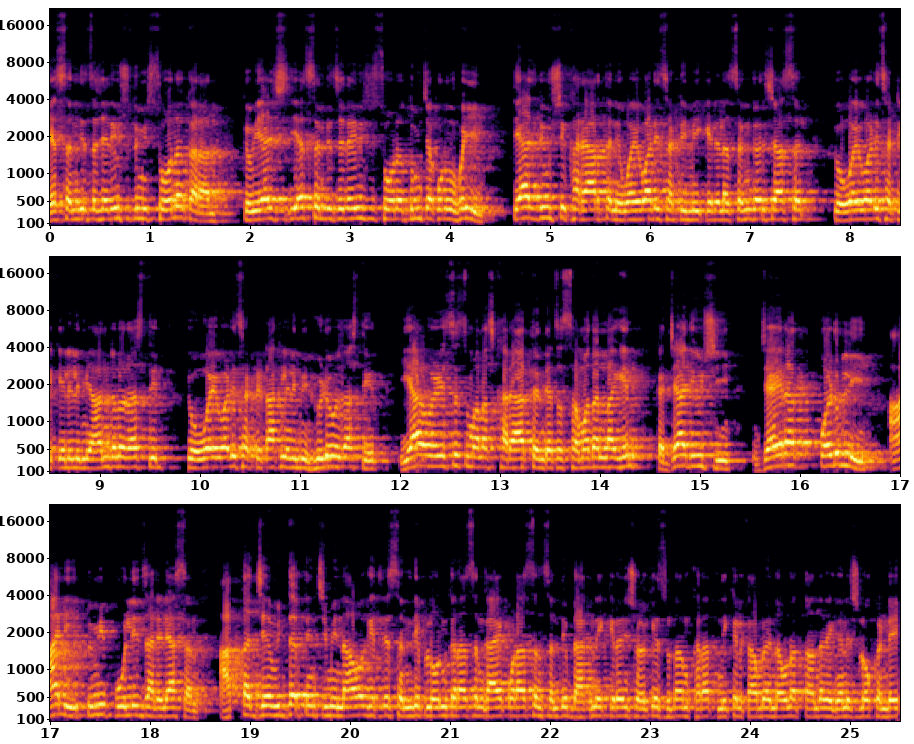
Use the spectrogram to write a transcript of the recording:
या संधीचा ज्या दिवशी तुम्ही सोनं कराल किंवा या या ज्या दिवशी सोनं तुमच्याकडून होईल त्याच दिवशी खऱ्या अर्थाने वयवाडीसाठी मी केलेला संघर्ष असेल किंवा वयवाडीसाठी केलेली मी आंदोलन असतील किंवा वयवाडीसाठी टाकलेले मी व्हिडिओज असतील यावेळेसच मला खऱ्या अर्थाने त्याचं समाधान लागेल का? ज्या दिवशी जाहिरात पडली आणि तुम्ही पोलीस झालेले असाल आता ज्या विद्यार्थ्यांची मी नावं घेतले संदीप लोणकर असन गायकवाड असन संदीप ढाकणे किरण शेळके सुदाम खरात निखिल कांबळे नवनाथ तांदळे गणेश लोखंडे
